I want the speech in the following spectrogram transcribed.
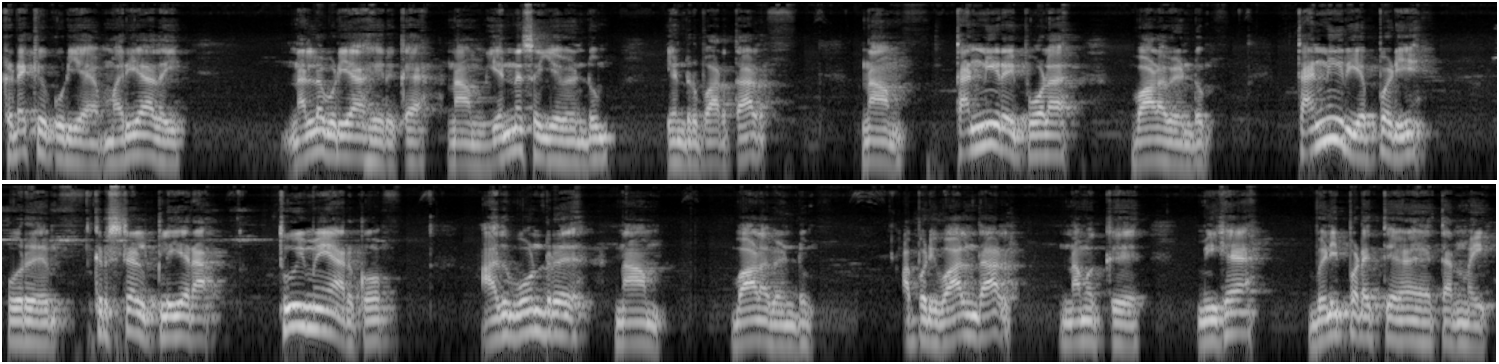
கிடைக்கக்கூடிய மரியாதை நல்லபடியாக இருக்க நாம் என்ன செய்ய வேண்டும் என்று பார்த்தால் நாம் தண்ணீரைப் போல வாழ வேண்டும். தண்ணீர் எப்படி ஒரு கிறிஸ்டல் கிளியராக தூய்மையாக இருக்கோ அதுபோன்று நாம் வாழ வேண்டும். அப்படி வாழ்ந்தால் நமக்கு மிக வெளிப்படைத்த தன்மை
